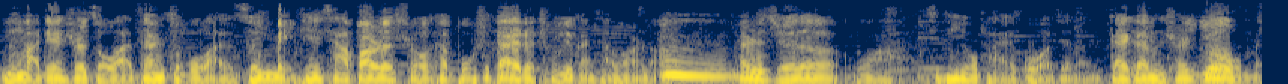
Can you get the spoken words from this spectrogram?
能把这件事做完，但是做不完，所以每天下班的时候，他不是带着成就感下班的，嗯他是觉得哇，今天又白过去了，该干的事儿又没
